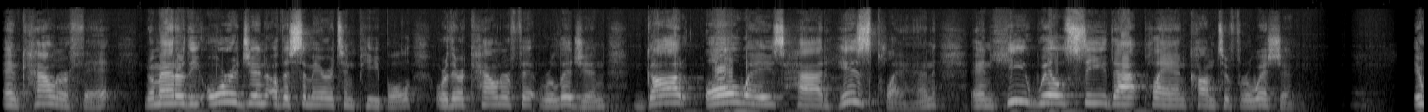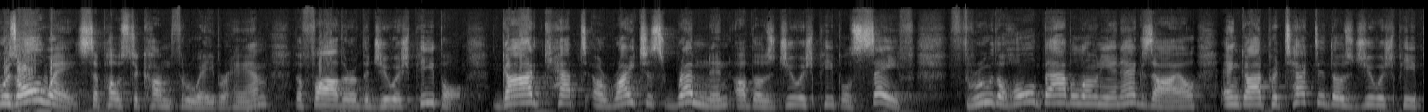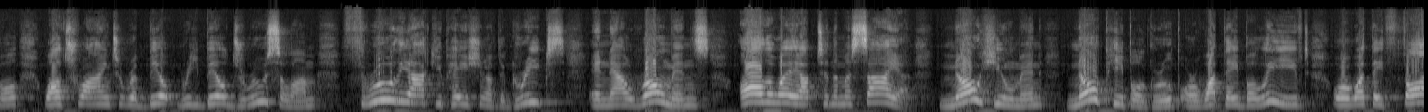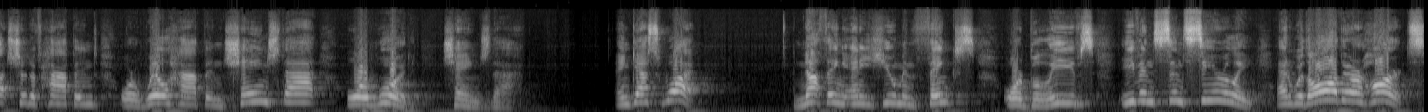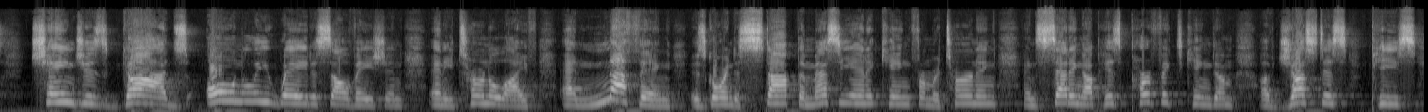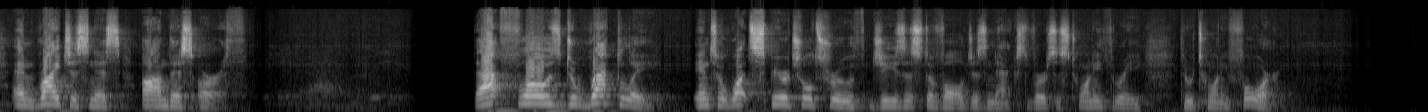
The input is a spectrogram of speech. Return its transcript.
and counterfeit, no matter the origin of the Samaritan people or their counterfeit religion, God always had his plan, and he will see that plan come to fruition. It was always supposed to come through Abraham, the father of the Jewish people. God kept a righteous remnant of those Jewish people safe through the whole Babylonian exile, and God protected those Jewish people while trying to rebuild, rebuild Jerusalem through the occupation of the Greeks and now Romans all the way up to the Messiah. No human, no people group, or what they believed, or what they thought should have happened, or will happen, changed that, or would change that. And guess what? Nothing any human thinks or believes, even sincerely and with all their hearts, changes God's only way to salvation and eternal life, and nothing is going to stop the Messianic King from returning and setting up his perfect kingdom of justice, peace, and righteousness on this earth. That flows directly into what spiritual truth Jesus divulges next, verses 23 through 24.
